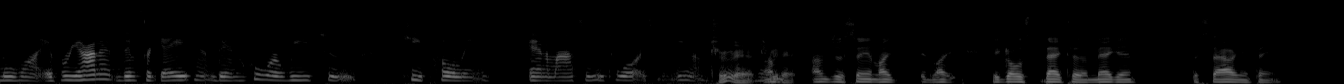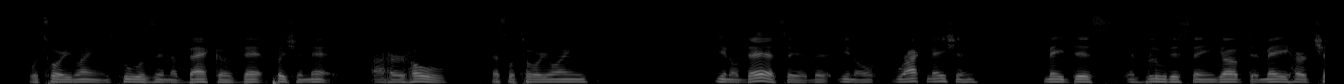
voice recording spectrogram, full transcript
move on. If Rihanna then forgave him, then who are we to keep holding animosity towards him? You know. True that. True I'm, that. I'm just saying, like, it, like it goes back to Megan, the Stallion thing with Tory Lanez, who was in the back of that pushing that. Uh, I heard Hov. That's what Tory Lanez, you know, dad said that you know Roc Nation made this and blew this thing up. That made her, ch-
